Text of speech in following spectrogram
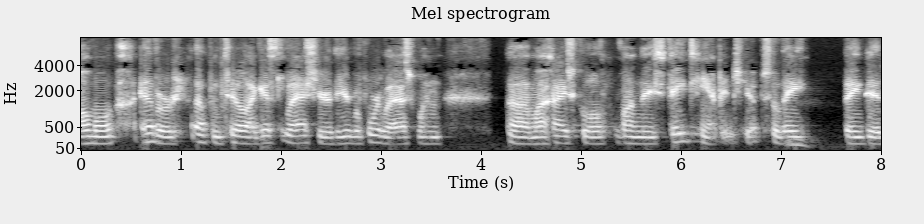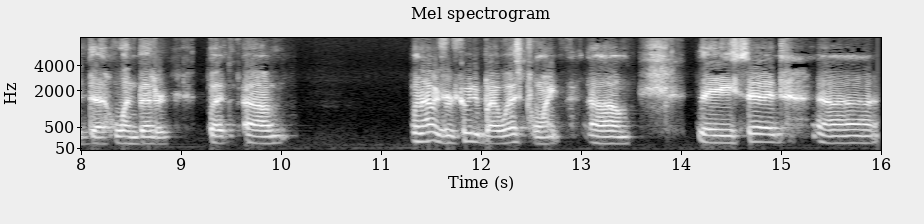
almost ever up until I guess last year, the year before last, when uh, my high school won the state championship. So they they did uh, one better. But um, when I was recruited by West Point, um, they said uh,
